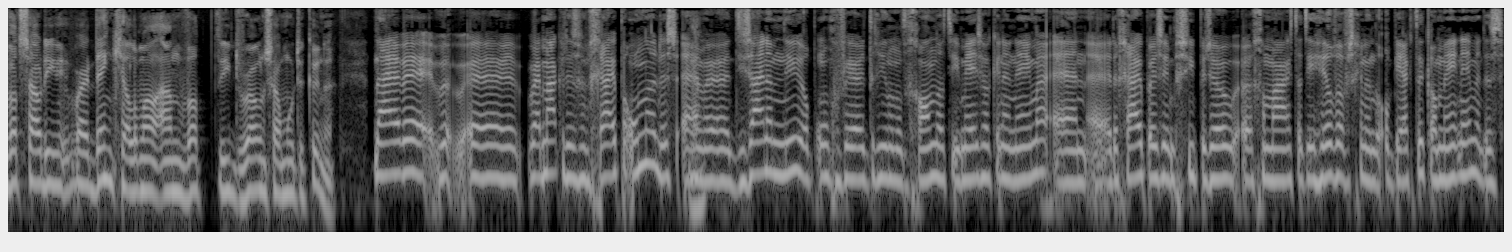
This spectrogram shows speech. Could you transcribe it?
wat zou die, waar denk je allemaal aan wat die drone zou moeten kunnen? Nou, we, we, uh, wij maken dus een grijper onder. Dus, en ja. we designen hem nu op ongeveer 300 gram dat hij mee zou kunnen nemen. En uh, de grijper is in principe zo uh, gemaakt dat hij heel veel verschillende objecten kan meenemen. Dus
